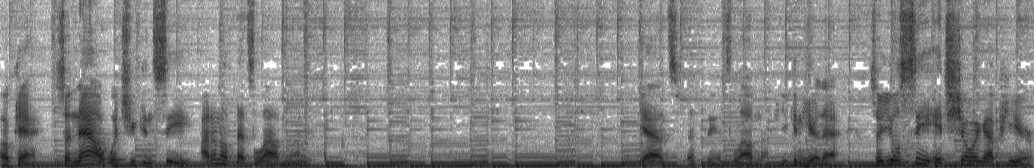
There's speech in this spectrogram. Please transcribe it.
okay, so now what you can see, I don't know if that's loud enough. Yeah, I think it's loud enough. You can hear that. So you'll see it's showing up here,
